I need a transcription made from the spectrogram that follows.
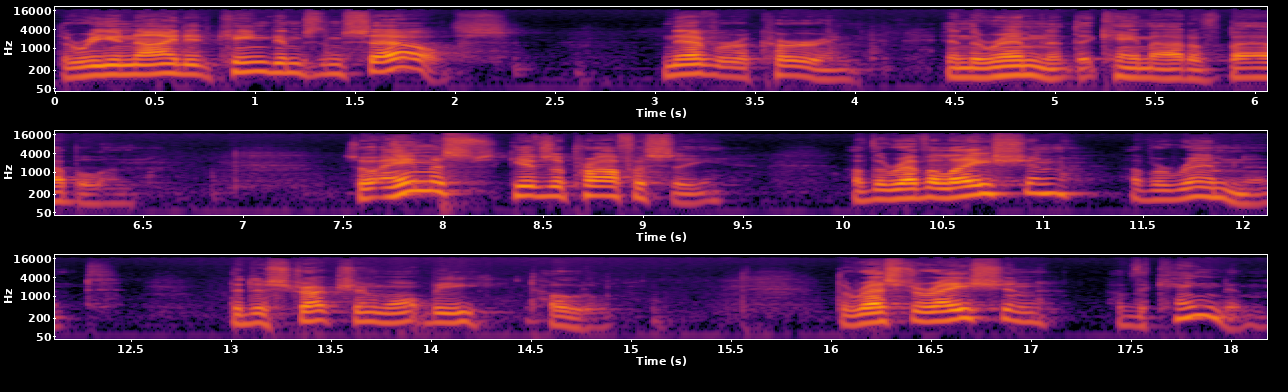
The reunited kingdoms themselves never occurring in the remnant that came out of Babylon. So Amos gives a prophecy of the revelation of a remnant. The destruction won't be total. The restoration of the kingdom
